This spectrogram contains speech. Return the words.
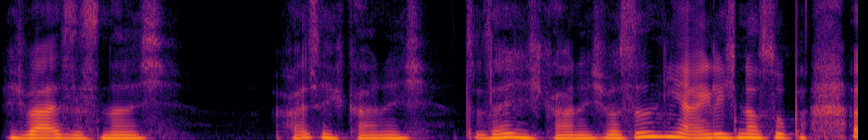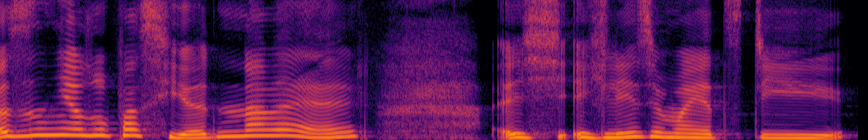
Ich weiß es nicht. Weiß ich gar nicht. Tatsächlich gar nicht. Was ist denn hier eigentlich noch so, was ist denn hier so passiert in der Welt? Ich, ich lese mir jetzt die,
